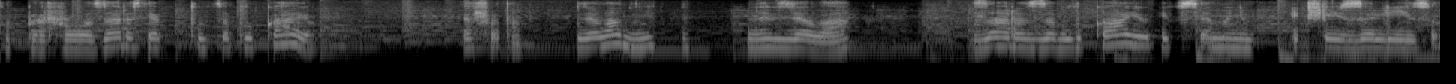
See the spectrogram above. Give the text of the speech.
Суперо. Зараз я тут заблукаю. Я що там? Взяла? Ні, не взяла. Зараз заблукаю і все мені і ще й залізо.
